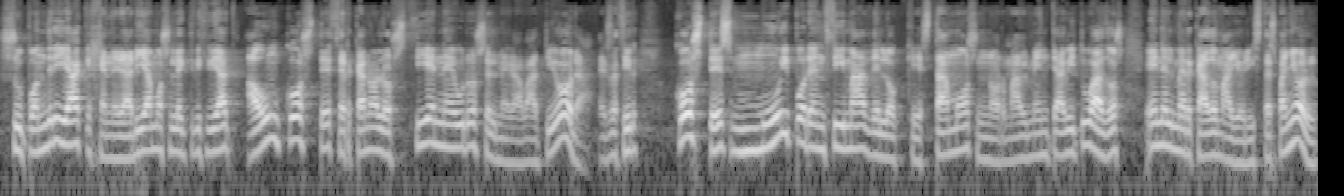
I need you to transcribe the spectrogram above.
supondría que generaríamos electricidad a un coste cercano a los 100 euros el megavatio hora, es decir, costes muy por encima de lo que estamos normalmente habituados en el mercado mayorista español,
